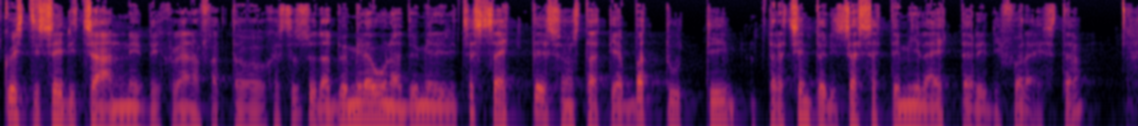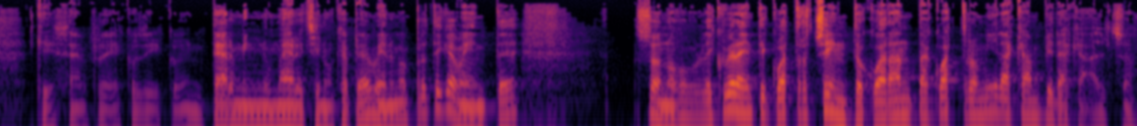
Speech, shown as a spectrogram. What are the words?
questi 16 anni di cui hanno fatto questo studio, dal 2001 al 2017, sono stati abbattuti 317.000 ettari di foresta, che sempre così, in termini numerici non capiamo bene, ma praticamente sono l'equivalente a 444.000 campi da calcio.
